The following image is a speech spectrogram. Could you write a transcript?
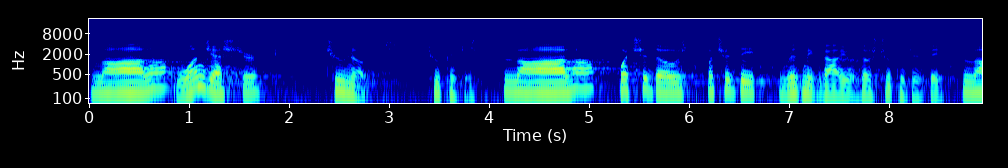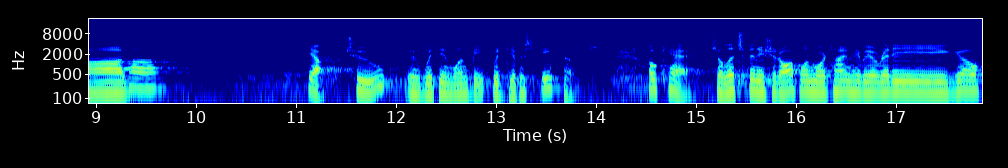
la, la. One gesture, two notes, two pitches. La, la. What should those, what should the rhythmic value of those two pitches be? La, la. Yeah, two uh, within one beat would give us eighth notes. Okay, so let's finish it off one more time. Here we go. Ready, go.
